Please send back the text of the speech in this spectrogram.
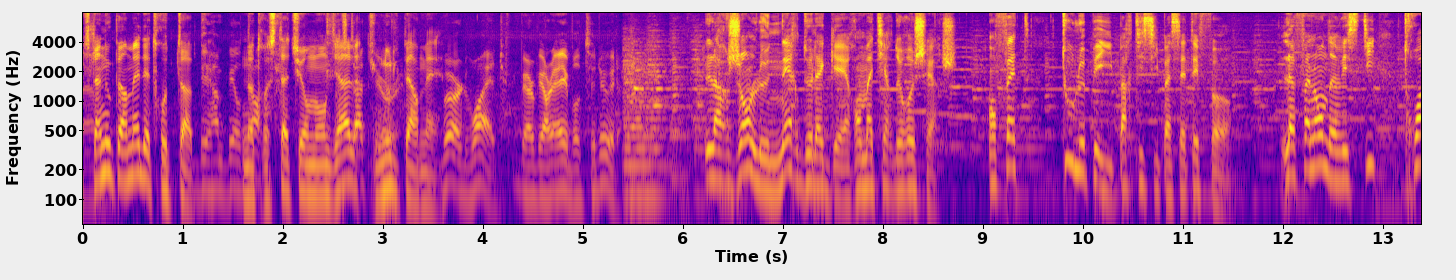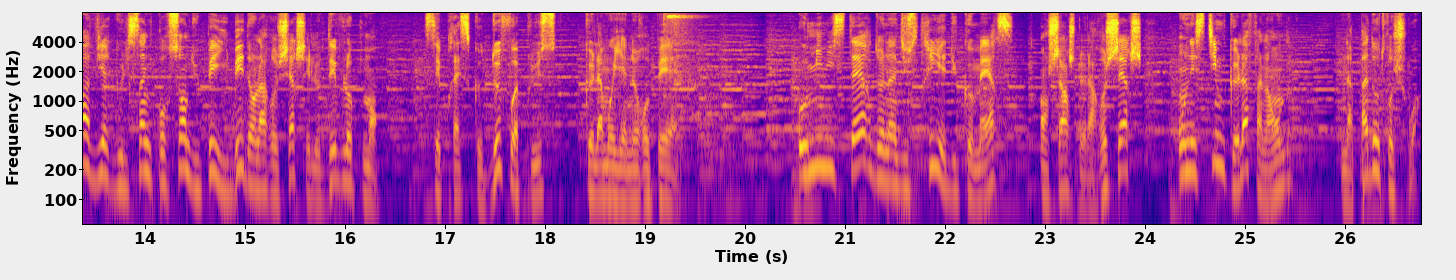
Cela nous permet d'être au top. Notre stature mondiale nous le permet. L'argent, le nerf de la guerre en matière de recherche. En fait, tout le pays participe à cet effort. La Finlande investit 3,5% du PIB dans la recherche et le développement. C'est presque deux fois plus que la moyenne européenne. Au ministère de l'Industrie et du Commerce, en charge de la recherche, on estime que la Finlande n'a pas d'autre choix.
